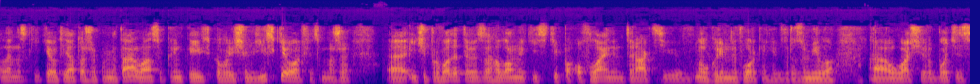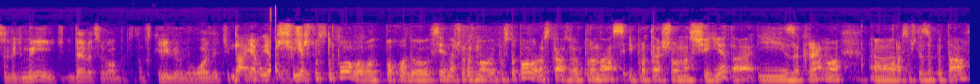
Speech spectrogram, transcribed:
але наскільки от я теж пам'ятаю, у вас, окрім київського, і ще львівський офіс, може, е, і чи проводите ви загалом якісь типу офлайн інтеракції, ну окрім нетворкінгів, зрозуміло, е, у вашій роботі з людьми, і де ви це робите? Там в Києві, в Львові? Типу, Да, я, я ж я ж поступово, от по ходу всієї нашої розмови поступово розказую про нас і про те, що у нас ще є. Та і зокрема, раз уж ти запитав,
